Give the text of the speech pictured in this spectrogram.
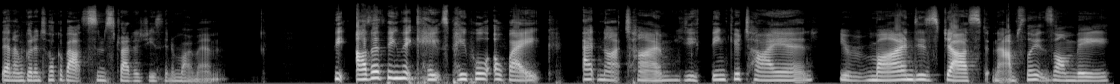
then I'm going to talk about some strategies in a moment. The other thing that keeps people awake at nighttime, you think you're tired, your mind is just an absolute zombie.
